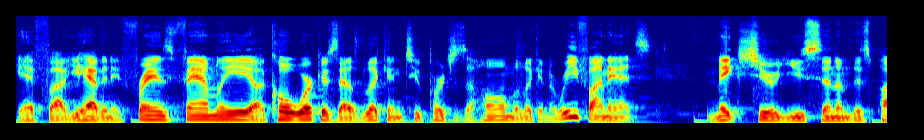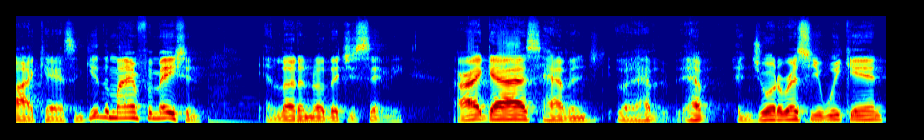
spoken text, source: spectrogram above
if uh, you have any friends, family, uh, co-workers that's looking to purchase a home or looking to refinance, make sure you send them this podcast and give them my information and let them know that you sent me. All right, guys, have, have, have enjoy the rest of your weekend,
